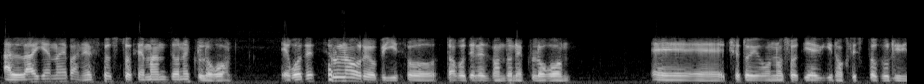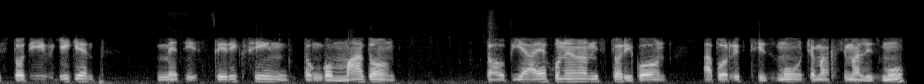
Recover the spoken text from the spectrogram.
Αλλά για να επανέλθω στο θέμα των εκλογών. Εγώ δεν θέλω να ωρεοποιήσω το αποτέλεσμα των εκλογών ε, και το γεγονός ότι έβγαινε ο Χριστοδουλίδης. Το ότι βγήκε με τη στήριξη των κομμάτων τα οποία έχουν έναν ιστορικό απορριπτισμού και μαξιμαλισμού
